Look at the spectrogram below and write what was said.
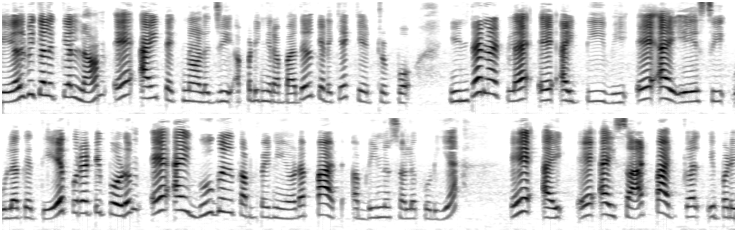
கேள்விகளுக்கெல்லாம் ஏஐ டெக்னாலஜி அப்படிங்கிற பதில் கிடைக்க கேட்டிருப்போம். இன்டர்நெட்டில் ஏஐ டிவி ஏஐ ஏசி உலகத்தையே புரட்டி போடும் ஏஐ கூகுள் கம்பெனியோட பேட் அப்படின்னு சொல்லக்கூடிய ஏஐ ஏஐ சாட்பேட்கள் இப்படி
